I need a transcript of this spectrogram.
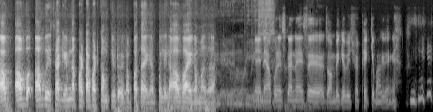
अब अब अब इसका गेम ना फटाफट कंप्लीट होएगा पता है क्या? बोलेगा अब आएगा मज़ा। नहीं नहीं अपन इसको ना ऐसे जॉम्बी के बीच में फेंक के भाग जाएँगे।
